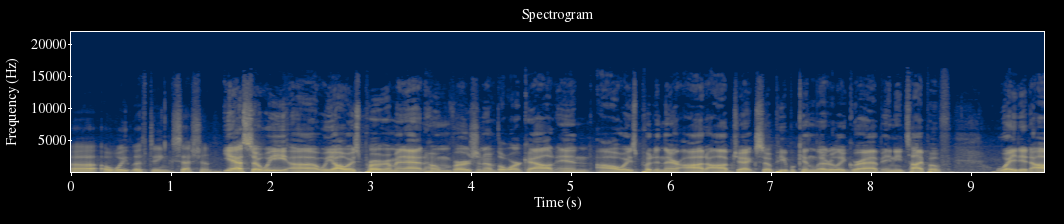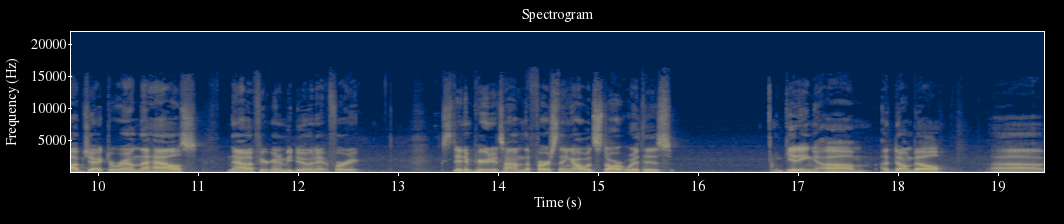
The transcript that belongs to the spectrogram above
uh, a weightlifting session? Yeah, so we uh, we always program an at-home version of the workout, and I always put in there odd objects so people can literally grab any type of weighted object around the house. Now, if you're going to be doing it for extended period of time, the first thing I would start with is getting um, a dumbbell. Uh,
